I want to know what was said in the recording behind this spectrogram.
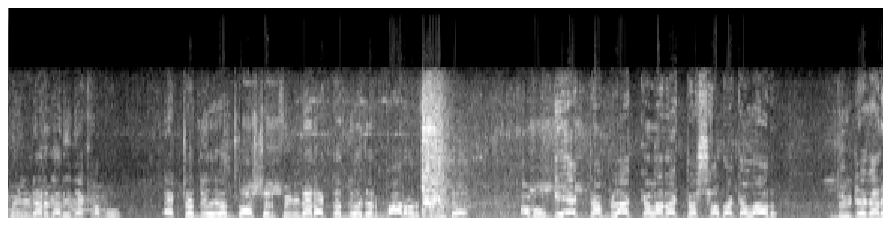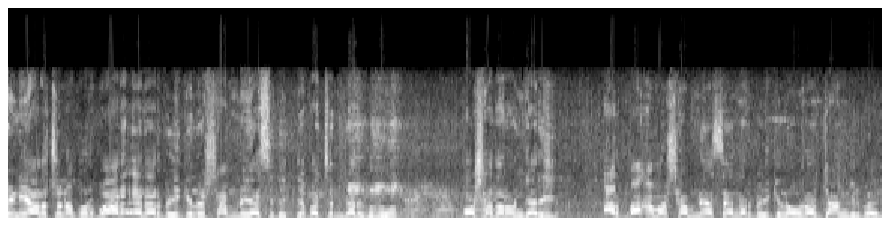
ফিল্ডার গাড়ি দেখাবো। একটা দুই হাজার দশের ফিল্ডার একটা দুই হাজার বারোর ফিল্ডার এবং কি একটা ব্ল্যাক কালার একটা সাদা কালার দুইটা গাড়ি নিয়ে আলোচনা করব, আর এনআর ভেহিকেলের সামনেই আছি, দেখতে পাচ্ছেন গাড়িগুলো। অসাধারণ গাড়ি। আর আমার সামনে আছে এনআর ভেহিকেল ওনার জাহাঙ্গীর ভাই।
